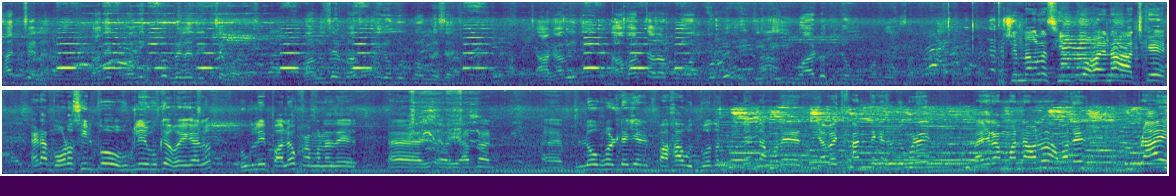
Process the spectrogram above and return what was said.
খাচ্ছে না। তাদের টনিকও ফেলে দিচ্ছে মানুষ। মানুষের পাশে তৃণমূল কংগ্রেস আছে। আগামী দিন আবার তারা প্রমাণ করবে যে এই ওয়ার্ডও তৃণমূল কংগ্রেস পশ্চিমবাংলা শিল্প হয় না, আজকে একটা বড় শিল্প হুগলির মুখে হয়ে গেল। হুগলির পালক আমাদের আপনার লো ভোল্টেজের পাখা উদ্বোধন করলেন। আমাদের জাভেদ খান থেকে শুরু করে রাজারাম মান্না হলো আমাদের প্রায়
